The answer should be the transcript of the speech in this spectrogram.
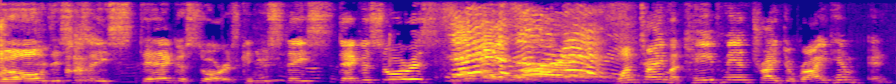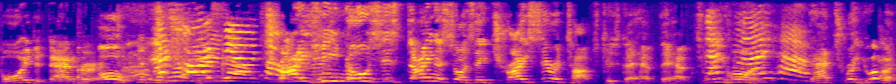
No, this is a stegosaurus. Can you say stegosaurus? Stegosaurus. One time a caveman tried to ride him, and boy, did that hurt. Oh, a tri- he knows his dinosaurs. A triceratops. Because they have they have three That's what I horns. have. That's right. You have a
